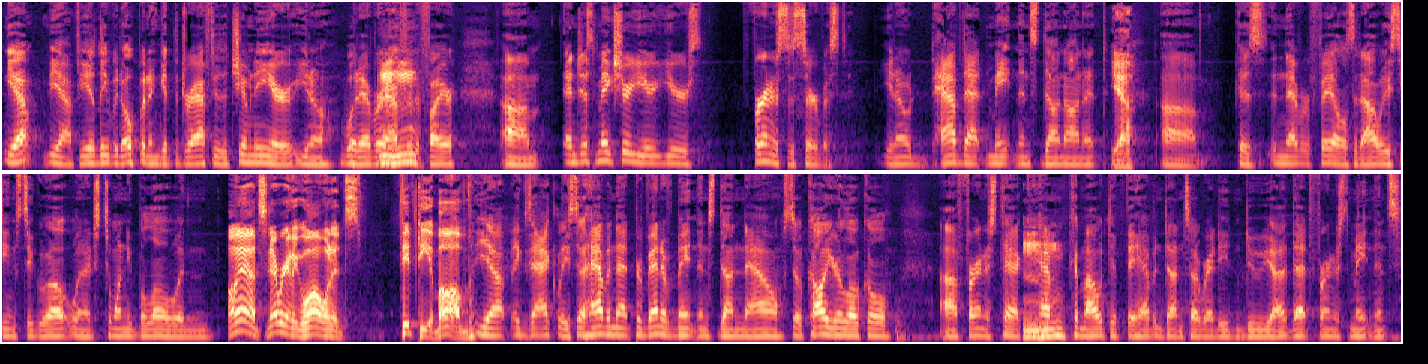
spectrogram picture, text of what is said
Yeah, yeah. If you leave it open and get the draft through the chimney or you know whatever Mm-hmm. after the fire, um, and just make sure your your furnace is serviced. You know, have that maintenance done on it. Yeah. Because it never fails. It always seems to go out when it's twenty below, and Oh yeah, it's never going to go out when it's fifty above. yeah, exactly. So having that preventive maintenance done now. So call your local uh, furnace tech, have them come out if they haven't done so already, and do uh, that furnace maintenance.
